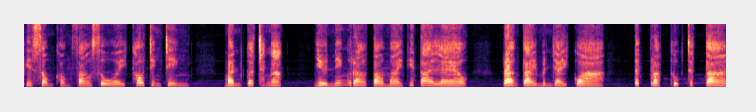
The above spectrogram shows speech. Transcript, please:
พิษสงของสาวสวยเข้าจริง ๆ มันก็ชะงัก ยืนนิ่งราวต่อไม้ที่ตายแล้ว ร่างกายมันใหญ่กว่า แต่กลับถูกจัดการ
